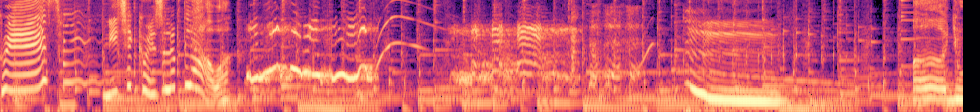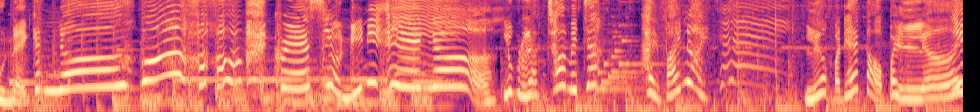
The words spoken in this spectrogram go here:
คริส นี่ใช่คริสหรือเปล่าอะอืมเออ อยู่ไหนกันนะคริสอยู่นี่นี่เองอะลูกรักชอบไหมจ๊ะไฮไฟว์หน่อย เลือกประเทศต่อไปเลย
